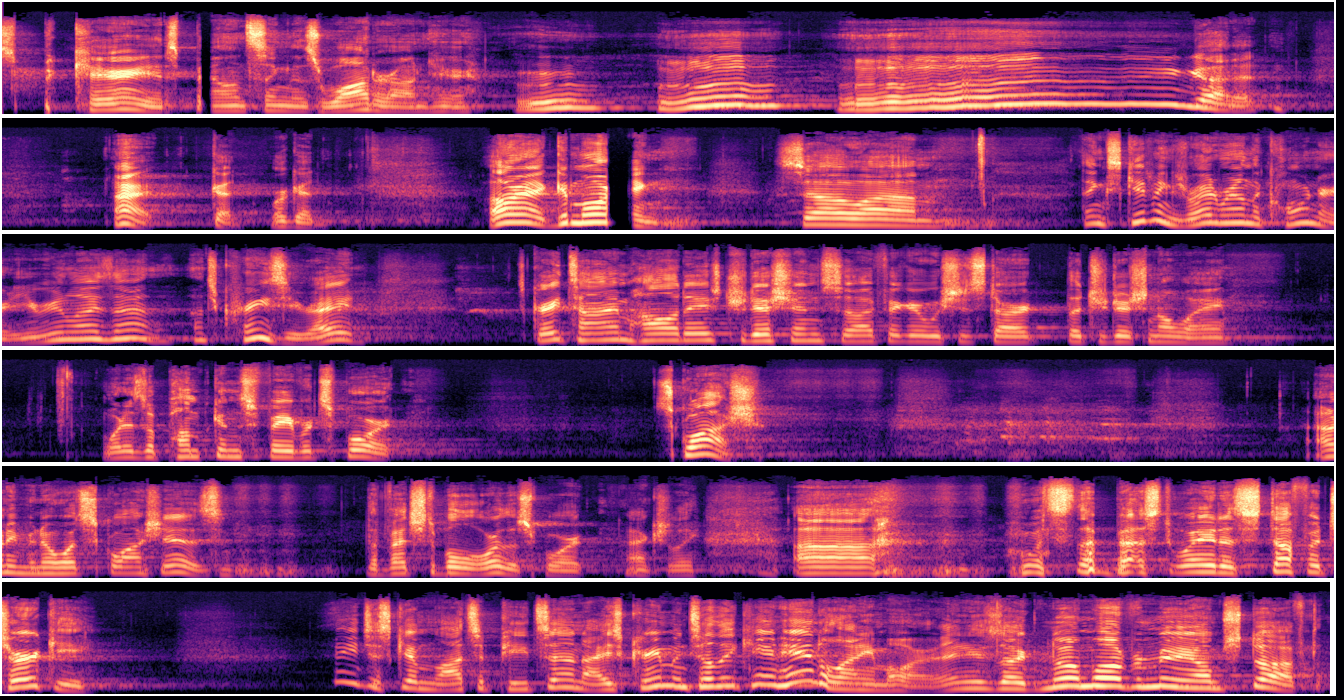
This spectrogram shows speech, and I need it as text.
It's precarious balancing this water on here. Ooh, got it. All right, good. We're good. All right, good morning. So, um, Thanksgiving's right around the corner. Do you realize that? That's crazy, right? It's great time, holidays, tradition, so I figure we should start the traditional way. What is a pumpkin's favorite sport? Squash. I don't even know what squash is the vegetable or the sport, actually. Uh, what's the best way to stuff a turkey? You just give him lots of pizza and ice cream until they can't handle anymore. And he's like, no more for me, I'm stuffed.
